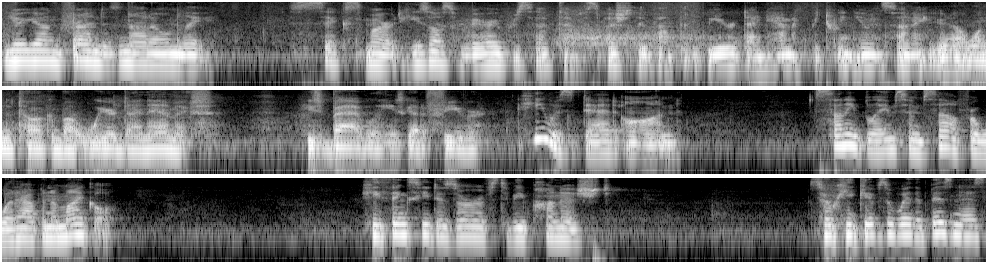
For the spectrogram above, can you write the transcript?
Your young friend is not only sick smart, he's also very perceptive, especially about the weird dynamic between you and Sonny. You're not one to talk about weird dynamics. He's babbling. He's got a fever. He was dead on. Sonny blames himself for what happened to Michael. He thinks he deserves to be punished. So he gives away the business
